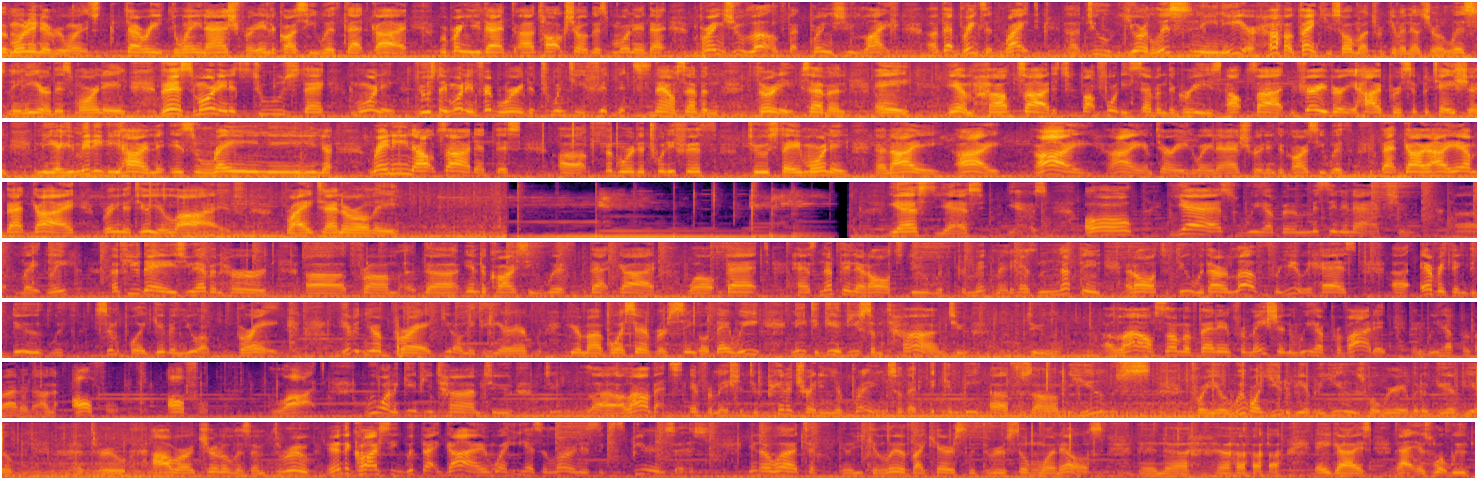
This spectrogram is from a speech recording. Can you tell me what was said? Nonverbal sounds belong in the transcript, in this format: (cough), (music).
Good morning, everyone. It's Terry Dwayne Ashford in the car seat with that guy. We're bringing you that uh, talk show this morning that brings you love, that brings you life, uh, that brings it right uh, to your listening ear. (laughs) Oh, thank you so much for giving us your listening ear this morning. This morning, it's Tuesday morning, Tuesday morning, February the 25th. It's now 7:37 a.m am outside. It's about 47 degrees outside. Very, very high precipitation. And the humidity high and it is raining. Raining outside at this uh, February the 25th Tuesday morning. And I, I, I, I am Terry Dwayne Ashford in car with that guy. I am that guy bringing it to you live, bright and early. Yes, yes, yes. Oh, yes, we have been missing in action uh, lately. A few days you haven't heard uh, from the in the car seat with that guy. Well, that has nothing at all to do with commitment. It has nothing at all to do with our love for you. It has uh, everything to do with simply giving you a break giving you a break. You don't need to hear hear my voice every single day. We need to give you some time to to allow some of that information we have provided, and we have provided an awful, awful lot. We want to give you time to to uh, allow that information to penetrate in your brain so that it can be of some use for you. We want you to be able to use what we're able to give you through our journalism, through in the car seat with that guy and what he has to learn, his experiences. You know what? You know you can live vicariously through someone else. And uh, (laughs) hey guys, that is what we.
